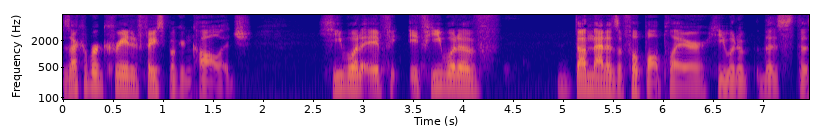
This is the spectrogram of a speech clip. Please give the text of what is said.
Zuckerberg created Facebook in college. He would if if he would have done that as a football player, he would have this the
